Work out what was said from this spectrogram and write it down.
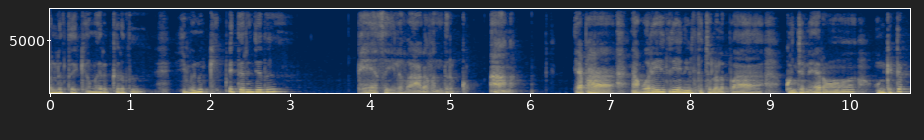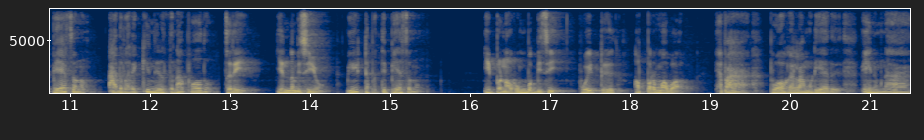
பல்லு தேய்க்காம இருக்கிறது இவனுக்கு எப்படி தெரிஞ்சது? பேசையில் வாட வந்திருக்கும். ஆமாம் ஏப்பா நான் ஒரே எதிரியை நிறுத்த சொல்லலப்பா. கொஞ்ச நேரம் உங்ககிட்ட பேசணும். அது வரைக்கும் நிறுத்தினா போதும். சரி என்ன விஷயம்? வீட்டை பற்றி பேசணும். இப்போ நான் ரொம்ப பிஸி போயிட்டு அப்புறமா வா. ஏப்பா போகலாம் முடியாது. வேணும்னா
